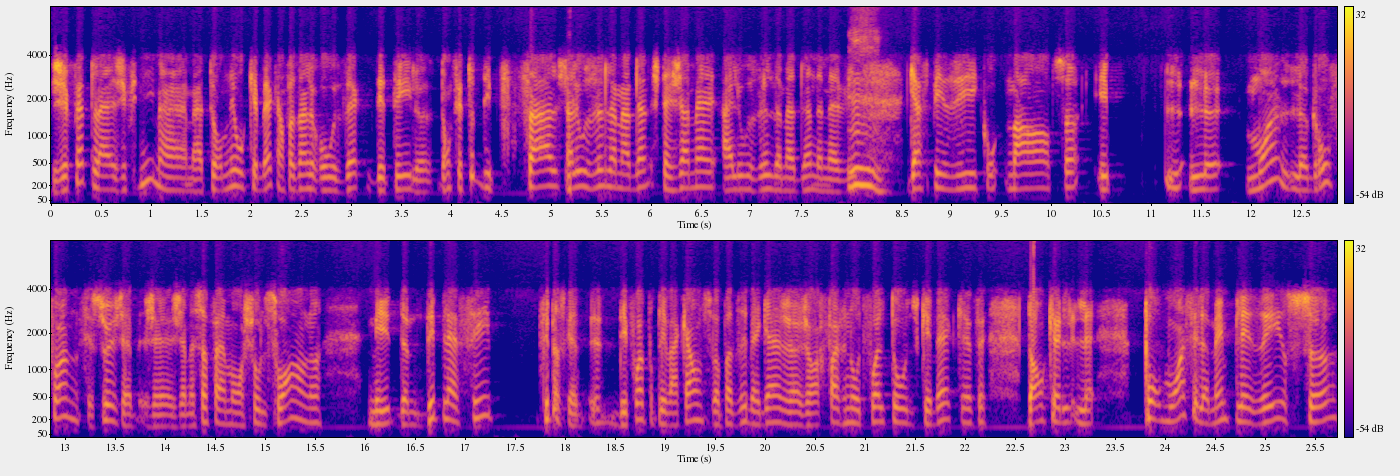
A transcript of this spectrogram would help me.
j'ai fait la. J'ai fini ma, ma, tournée au Québec en faisant le Rosec d'été, là. Donc, c'est toutes des petites salles. J'étais allé aux îles de la Madeleine. J'étais jamais allé aux îles de Madeleine de ma vie. Hmm. Gaspésie, Côte-Nord, tout ça. Et le, moi, le gros fun, c'est sûr, j'aimais ça faire mon show le soir, là mais de me déplacer tu sais, parce que euh, des fois, pour tes vacances, tu vas pas dire, ben gars, je, vais refaire une autre fois le tour du Québec. Donc, pour moi, c'est le même plaisir, ça,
